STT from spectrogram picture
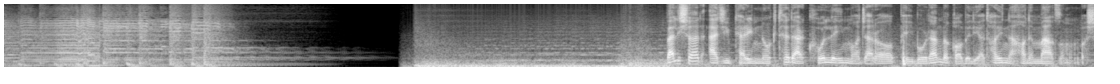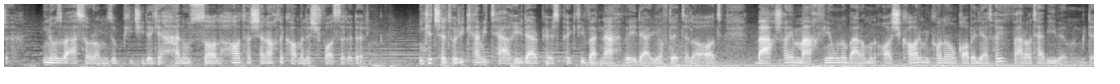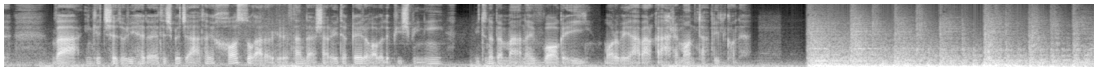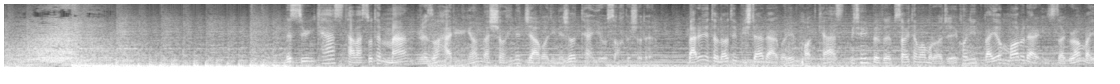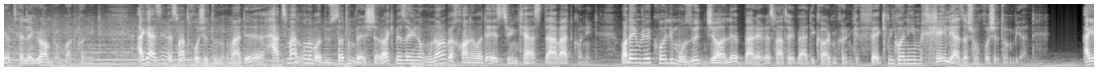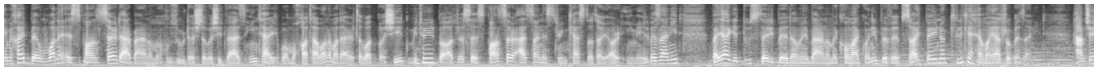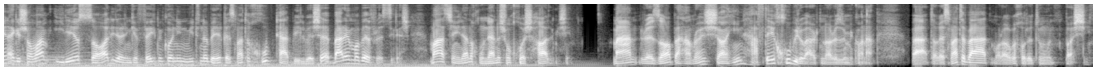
ولی شاید عجیب ترین نکته در کل این ماجرا پی بردن به قابلیت های نهان مغزمون باشه. این عضو اسرارآمیز و پیچیده که هنوز سالها تا شناخت کاملش فاصله داریم. اینکه چطوری کمی تغییر در پرسپکتیو و نحوه دریافت اطلاعات بخش های مخفی اونو برامون آشکار می‌کنه و قابلیت های فراتبی بهمون میده و اینکه چطوری هدایتش به جهت های خاص و قرار گرفتن در شرایط غیر قابل پیش بینی می‌تونه به معنای واقعی ما رو به یه قهرمان تبدیل کنه. کست توسط من رضا حریریان و شاهین جوادی نژاد تهیه و ساخته شده. برای اطلاعات بیشتر درباره پادکست می‌تونید به وبسایت ما مراجعه کنید و یا ما رو در اینستاگرام و یا تلگرام دنبال کنید. اگه از این قسمت خوشتون اومده حتما اونو با دوستاتون به اشتراک بذارین و اونا رو به خانواده استرینکست دعوت کنین. ما داریم روی کلی موضوع جالب برای قسمت های بعدی کار می‌کنیم که فکر می‌کنیم خیلی ازشون خوشتون بیاد. اگه می‌خواید به عنوان اسپانسر در برنامه حضور داشته باشید و از این طریق با مخاطبان ما در ارتباط باشید می‌تونید به آدرس اسپانسر ایمیل بزنید و یا اگه دوست دارید به ادامه برنامه کمک کنید به وبسایت برین و کلیک حمایت رو بزنید. همچنین اگه شما هم ایده یا سوالی دارین که فکر می‌کنین می‌تونه به یه قسمت خوب تبدیل بشه برای ما بفرستینش. ما از شنیدن و خوندنشون خوشحال میشیم. من رضا به همراه شاهین هفته خوبی رو براتون آرزو می‌کنم و تا قسمت بعد مراقب خودتون باشین.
